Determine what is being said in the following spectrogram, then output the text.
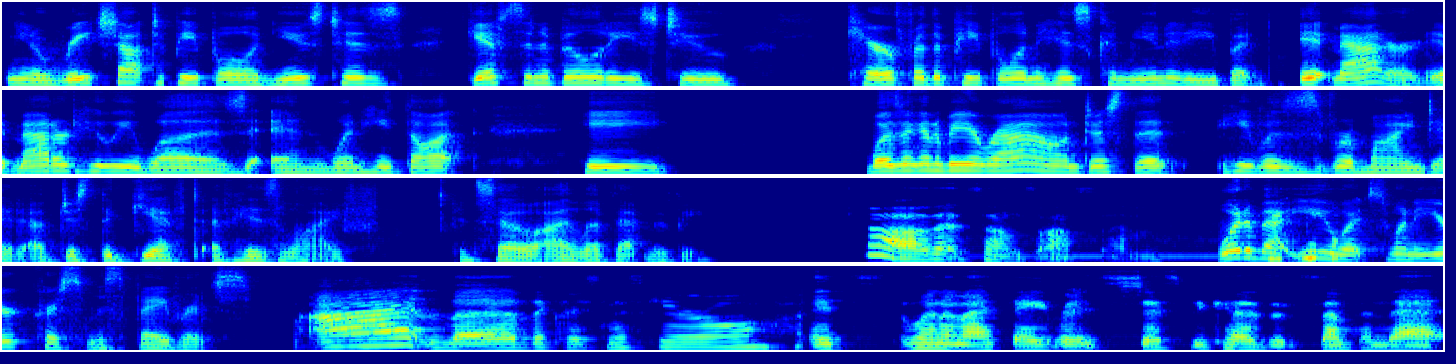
you know, reached out to people and used his gifts and abilities to care for the people in his community, but it mattered. It mattered who he was. And when he thought he wasn't going to be around, just that he was reminded of just the gift of his life. And so I love that movie. Oh, that sounds awesome. What about you? What's one of your Christmas favorites? I love the Christmas Carol. It's one of my favorites just because it's something that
